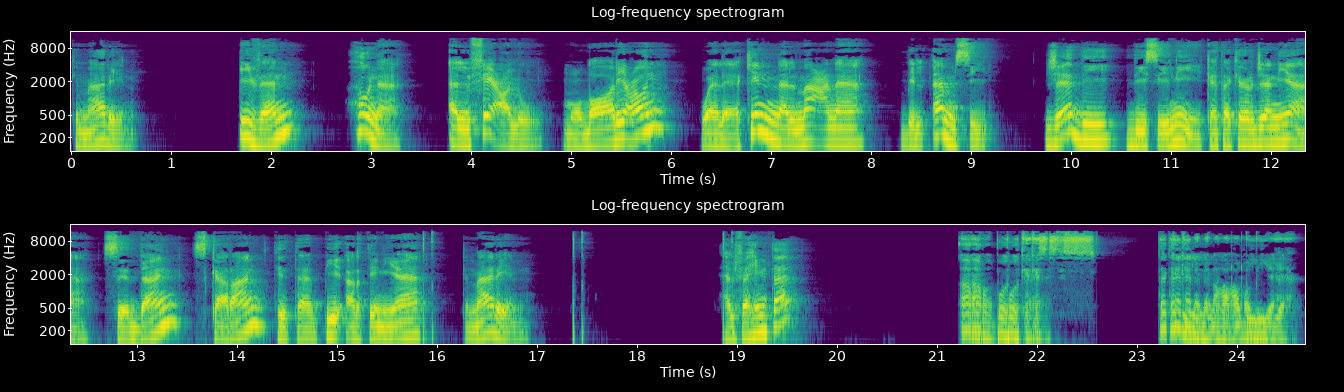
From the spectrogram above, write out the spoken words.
kemarin? إذن هنا الفعل مضارع ولكن المعنى بالأمس Jadi di sini kata kerjanya sedang, sekarang, tetapi artinya kemarin. هل فهمت؟ أرى بودكاست تكلم العربية.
